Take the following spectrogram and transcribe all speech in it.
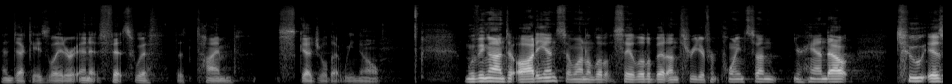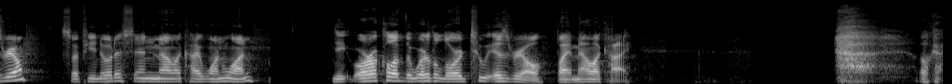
and decades later, and it fits with the time schedule that we know. Moving on to audience, I want to say a little bit on three different points on your handout. To Israel. So if you notice in Malachi 1:1, the oracle of the word of the Lord to Israel by Malachi. okay,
